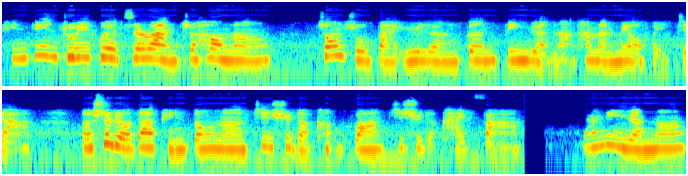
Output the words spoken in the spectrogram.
平定朱一贵之乱之后呢，宗族百余人跟兵员呐，他们没有回家，而是留在屏东呢，继续的垦荒，继续的开发。蓝鼎元呢？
